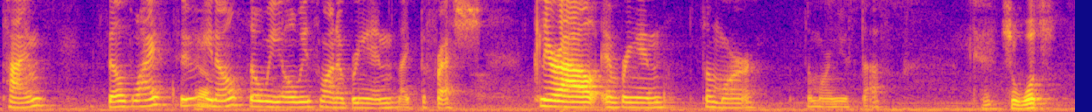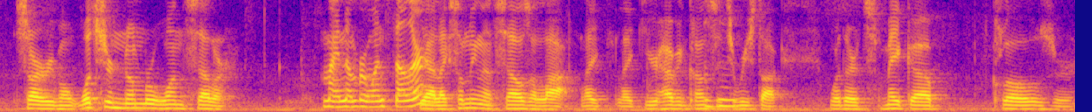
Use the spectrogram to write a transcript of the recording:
times sales wise too Yeah. you know so we always want to bring in like the fresh clear out and bring in some more some more new stuff So what's sorry, Remo? What's your number one seller? my number one seller Yeah, like something that sells a lot. Like like you're having constant to Mm-hmm. restock, whether it's makeup, clothes, or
